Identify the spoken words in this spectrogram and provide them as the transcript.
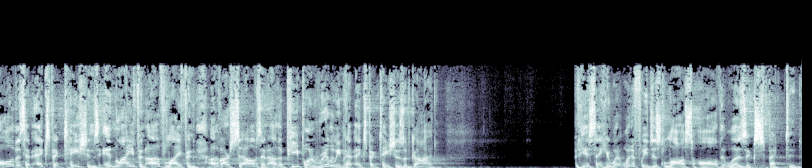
all of us have expectations in life and of life and of ourselves and other people. And really, we even have expectations of God. But he is saying here, what, what if we just lost all that was expected?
